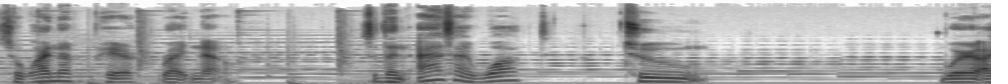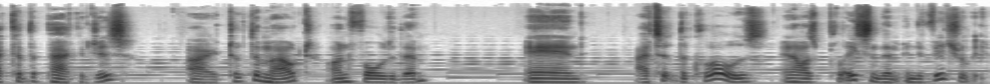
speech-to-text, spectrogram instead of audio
so why not prepare right now? So then, as I walked to where I kept the packages. I took them out, unfolded them, and I took the clothes and I was placing them individually.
